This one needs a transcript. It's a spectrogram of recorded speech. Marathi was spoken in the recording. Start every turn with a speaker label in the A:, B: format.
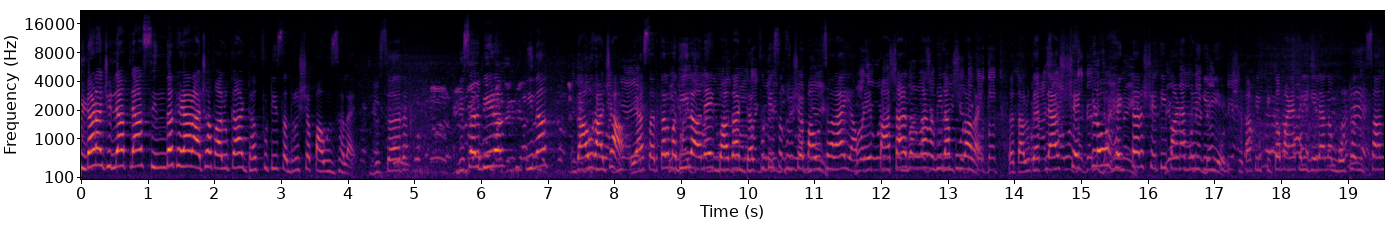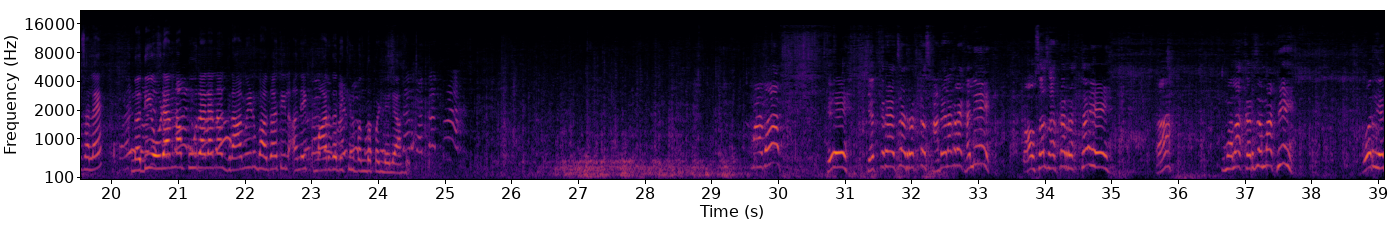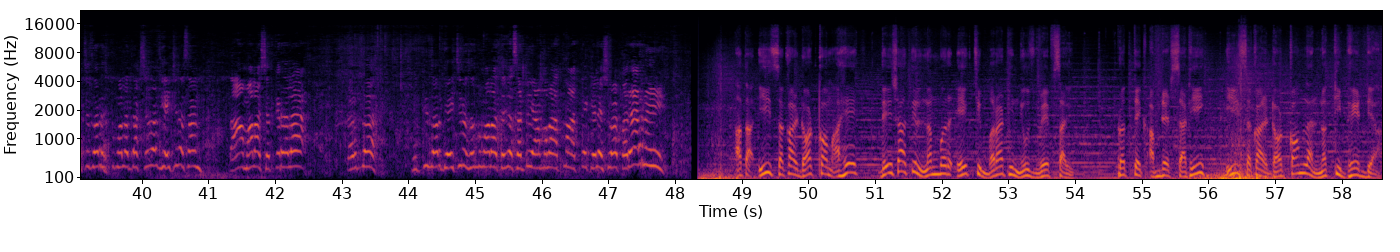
A: बुलढाणा जिल्ह्यातल्या सिंदखेडा राजा तालुक्यात ढगफुटी सदृश्य पाऊस झालाय. दुसर दुसर बीड गाव राजा या सर्कल मधील अनेक भागात ढगफुटी सदृश्य पाऊस झालाय. यामुळे पाताळगंगा नदीला पूर आलाय. तर तालुक्यातल्या शेकडो हेक्टर शेती पाण्याखाली गेली आहे. शेतातील पिकं पाण्याखाली गेल्यानं मोठं नुकसान झालंय. नदी ओढ्यांना पूर आल्यानं ग्रामीण भागातील अनेक मार्ग देखील बंद पडलेले आहेत.
B: हे शेतकऱ्याचा रक्त सांडायला लागला खाली. पावसासारखा रक्त आहे. हा? तुम्हाला कर्जमाफी वर याची जर तुम्हाला दक्षता घ्यायची नसेल तर आम्हाला शेतकऱ्याला कर्ज मुक्ती जर द्यायची नसेल तुम्हाला त्याच्यासाठी आम्हाला आत्महत्या केल्याशिवाय पर्याय नाही.
C: आता ई सकाळ डॉट कॉम आहे देशातील नंबर एक ची मराठी न्यूज वेबसाईट प्रत्येक अपडेटसाठी ई सकाळ डॉट कॉम ला नक्की भेट द्या.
